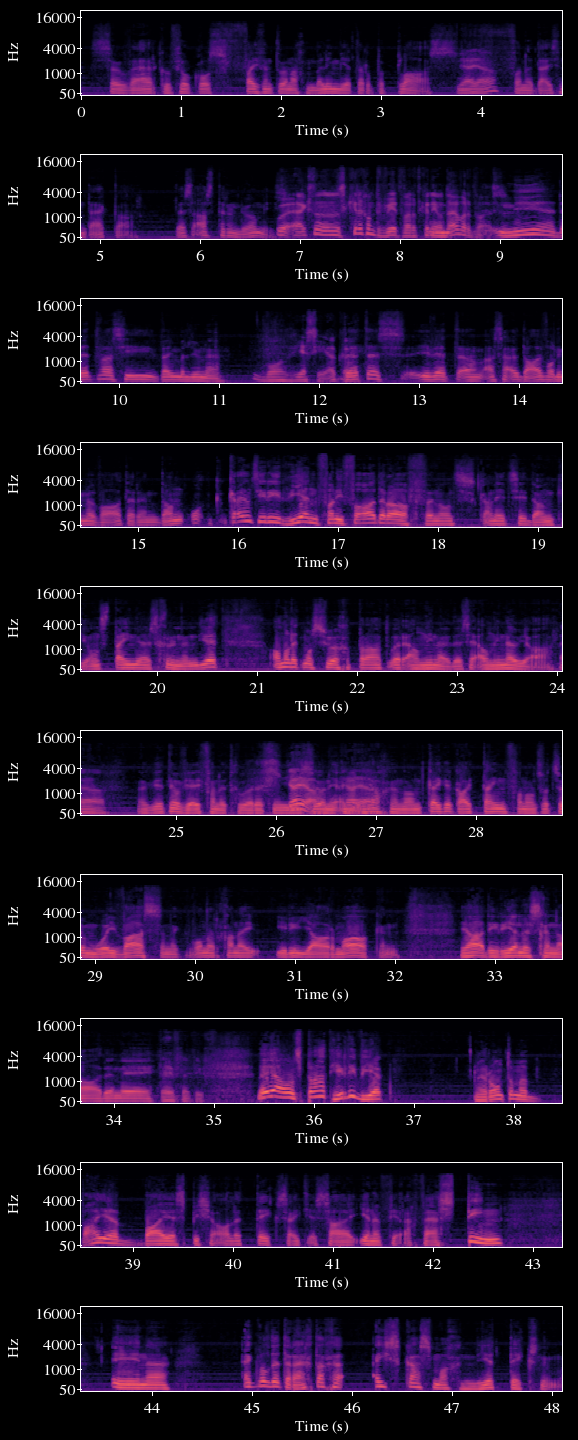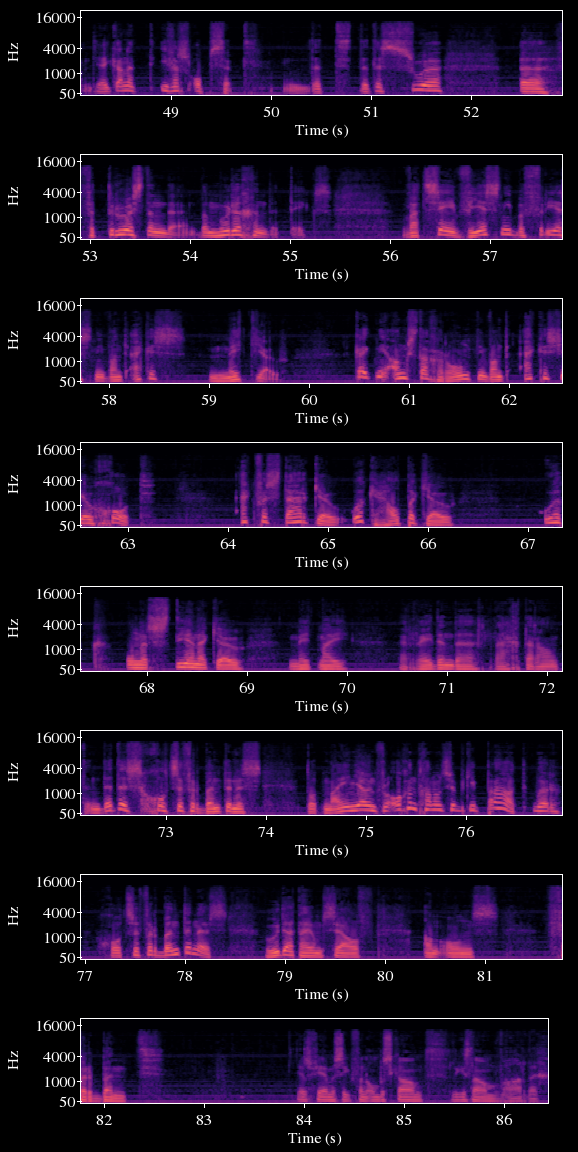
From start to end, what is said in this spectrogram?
sou werk, hoeveel kos 25 mm op 'n plaas? Ja ja, van 'n 1000 hektaar. Dis astronomies. O, ek sien ons skieurig om te weet wat dit kan nie onthou wat dit was. Nee, dit was hier by miljoene. Waar jessie, okay. Dit is, jy weet, um, as 'n ou daai volume water en dan kry ons hierdie reën van die Vader af en ons kan net sê dankie. Ons tuine is groen en jy weet, almal het mos so gepraat oor El Niño. Dis 'n El Niño jaar. Ja. Ek weet nie of jy van dit gehoor het nie hier ja, ja, so in die einde ja, ja. en dan kyk ek daai tuin van ons wat so mooi was en ek wonder gaan hy hierdie jaar maak en ja, die reën is genade nê. Nee. Definitief. Nou ja, ons praat hierdie week rondom 'n baie baie spesiale teks uit Jesaja 41 vers 10 en uh, ek wil dit regtig 'n yskas magneet teks noem want jy kan dit iewers opsit. Dit dit is so 'n vertroostende, bemoedigende teks wat sê wees nie bevrees nie want ek is met jou. Kyk nie angstig rond nie want ek is jou God. Ek versterk jou, ook help ek jou, ook ondersteun ek jou met my reddende regterhand. En dit is God se verbintenis tot my en jou en vanoggend gaan ons so 'n bietjie praat oor God se verbintenis, hoe dat hy homself aan ons verbind. Hier is vir musiek van onbeskaamd, liefsnaam waardig.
